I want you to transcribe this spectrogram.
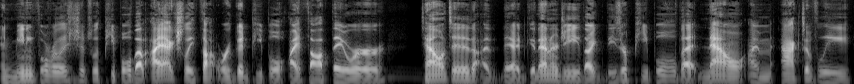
and meaningful relationships with people that I actually thought were good people. I thought they were talented. I, they had good energy. Like these are people that now I'm actively,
